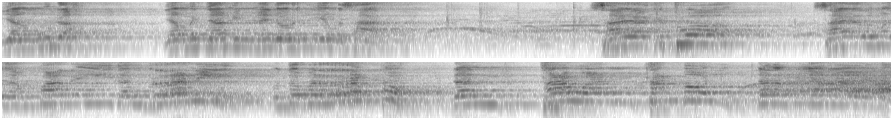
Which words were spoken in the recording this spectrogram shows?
yang mudah yang menjamin majoriti yang besar. Saya ketua, saya lembaga paling dan berani untuk merepuh dan tawan tambun dalam raya ini.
